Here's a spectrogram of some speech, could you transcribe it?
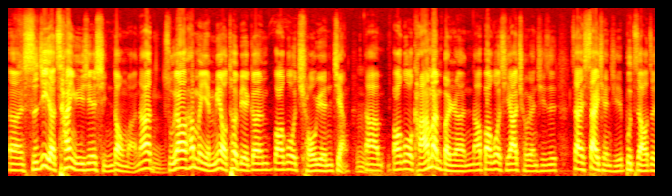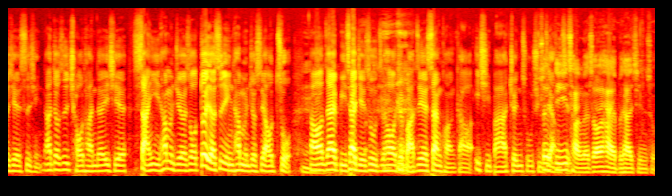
呃实际的参与一些行动嘛。那主要他们也没有特别跟包括球员讲，那包括卡拉曼本人，然后包括其他球员，其实在赛前其实不知道这些事情，那就是球团的一些善意，他们觉得说对的事情他们就是要做，然后在比赛结束之后就把这些善款搞一起把它捐出去，这样所以第一。场的时候他还不太清楚，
